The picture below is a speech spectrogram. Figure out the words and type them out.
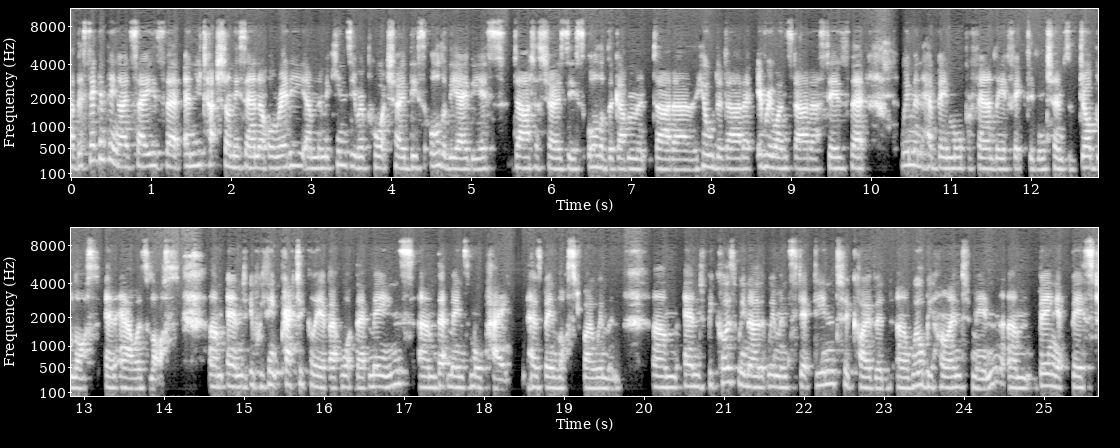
Uh, the second thing I'd say is that, and you touched on this, Anna, already, um, the McKinsey report showed this, all of the ABS data shows this, all of the government data, the HILDA data, everyone's data says that women have been more profoundly affected in terms of job loss and hours lost. Um, and if we think practically about what that means, um, that means more pay has been lost by women. Um, and because we know that women stepped into COVID uh, well behind men, um, being at best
